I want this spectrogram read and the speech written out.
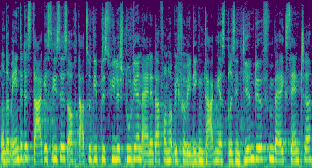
Und am Ende des Tages ist es, auch dazu gibt es viele Studien, eine davon habe ich vor wenigen Tagen erst präsentieren dürfen bei Accenture,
